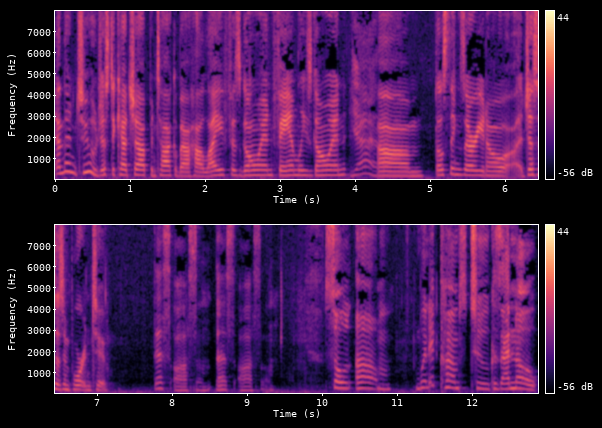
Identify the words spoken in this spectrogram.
and then, too, just to catch up and talk about how life is going, family's going. Yeah. Um, those things are, you know, just as important, too. That's awesome. That's awesome. So, um, when it comes to, because I know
